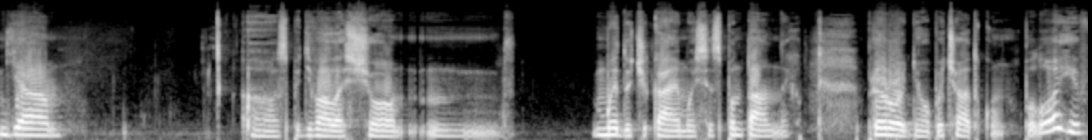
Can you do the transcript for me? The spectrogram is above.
я сподівалася, що ми дочекаємося спонтанних природнього початку пологів,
